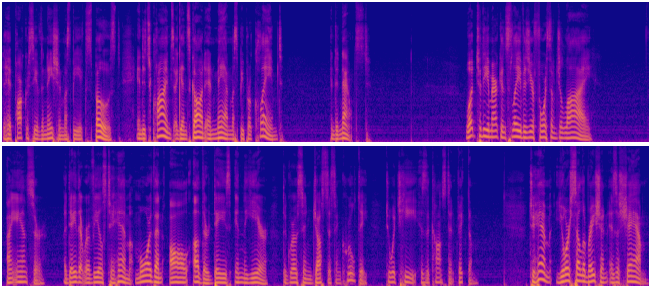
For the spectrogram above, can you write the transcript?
The hypocrisy of the nation must be exposed. And its crimes against God and man must be proclaimed and denounced. What to the American slave is your Fourth of July? I answer, a day that reveals to him more than all other days in the year the gross injustice and cruelty to which he is the constant victim. To him, your celebration is a sham,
